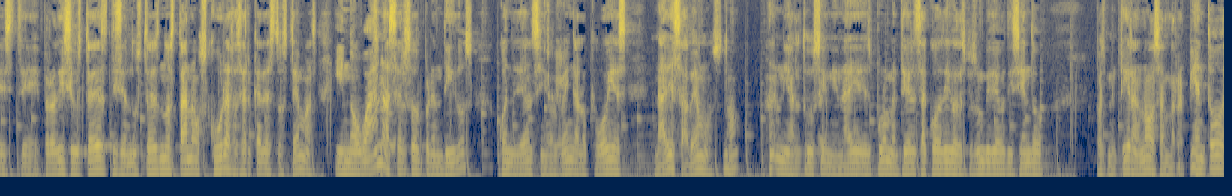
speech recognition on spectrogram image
Este, pero dice, ustedes, dicen, ustedes no están a oscuras acerca de estos temas y no van a ser sorprendidos cuando digan, Señor, venga, lo que voy es, nadie sabemos, ¿no? ni al Duci, ni nadie, es puro mentira. Él sacó, digo, después un video diciendo, pues mentira, ¿no? O sea, me arrepiento,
